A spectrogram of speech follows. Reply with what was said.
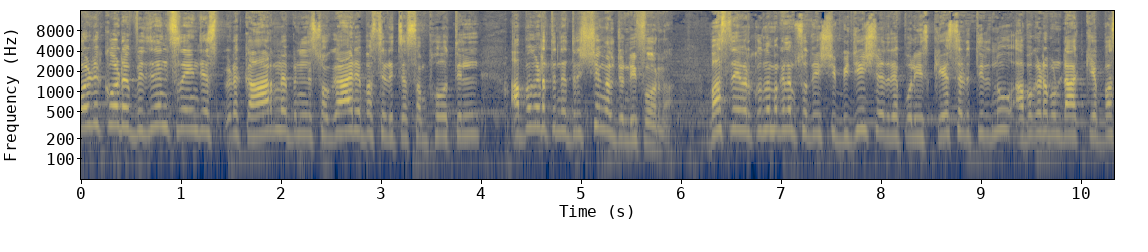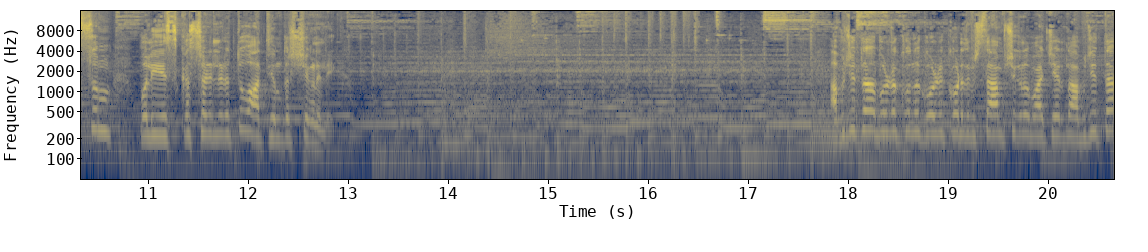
കോഴിക്കോട് വിജിലൻസ് റേഞ്ച് എസ് പിയുടെ കാറിന് പിന്നിൽ സ്വകാര്യ ബസ് ഇടിച്ച സംഭവത്തിൽ അപകടത്തിന്റെ ദൃശ്യങ്ങൾ ട്വന്റി ഫോറിന്. ബസ് ഡ്രൈവർ കുന്നമംഗലം സ്വദേശി ബിജീഷിനെതിരെ പോലീസ് കേസെടുത്തിരുന്നു. അപകടമുണ്ടാക്കിയ ബസ്സും പോലീസ് കസ്റ്റഡിയിലെടുത്തു. ആദ്യം ദൃശ്യങ്ങളിലേക്ക്. അഭിജിത്ത് മുഴക്കുന്ന് കോഴിക്കോട് വിശദാംശങ്ങളുമായി ചേർന്നു അഭിജിത്ത്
